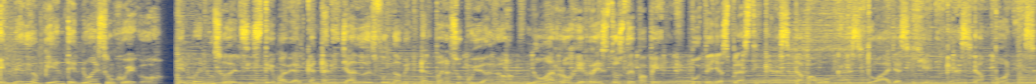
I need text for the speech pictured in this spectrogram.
El medio ambiente no es un juego el buen uso del sistema de alcantarillado es fundamental para su cuidado. No arroje restos de papel, botellas plásticas, tapabocas, toallas higiénicas, tampones,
